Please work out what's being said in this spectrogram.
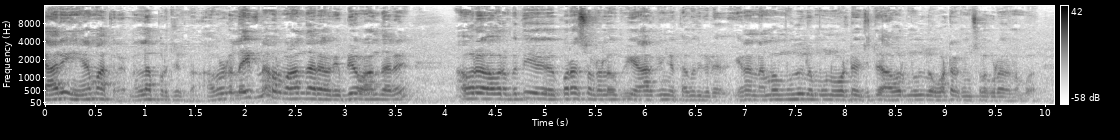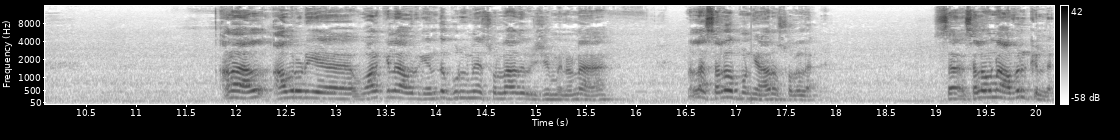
யாரையும் ஏமாத்துறாரு நல்லா புரிஞ்சுக்கணும் அவரோட லைஃப்பில் அவர் வாழ்ந்தார் அவர் எப்படியோ வாழ்ந்தார். அவர் அவரை பற்றி குறை சொல்கிற அளவுக்கு யாருக்கும் இங்கே தகுதி கிடையாது. ஏன்னா நம்ம முதுகில் மூணு ஓட்டை வச்சுட்டு அவர் முதுகில் ஓட்டை இருக்குன்னு சொல்லக்கூடாது நம்ம. ஆனால் அவருடைய வாழ்க்கையில் அவருக்கு எந்த குருவுமே சொல்லாத விஷயம் என்னென்னா நல்லா செலவு பண்ணி யாரும் சொல்லலை. செ செலவுனா அவருக்கு இல்லை.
